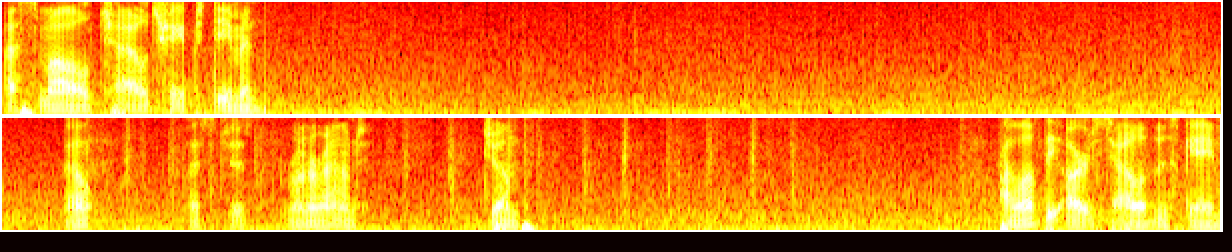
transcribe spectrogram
A small, child-shaped demon. Well, let's just run around. Jump. I love the art style of this game.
